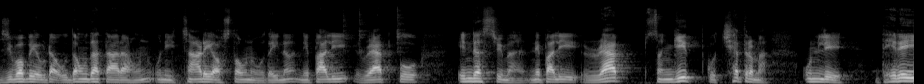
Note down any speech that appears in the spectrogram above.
जिबब एउटा उदाउँदा तारा हुन् उनी चाँडै अस्ताउनु हुँदैन। नेपाली ऱ्यापको इन्डस्ट्रीमा नेपाली ऱ्याप सङ्गीतको क्षेत्रमा उनले धेरै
